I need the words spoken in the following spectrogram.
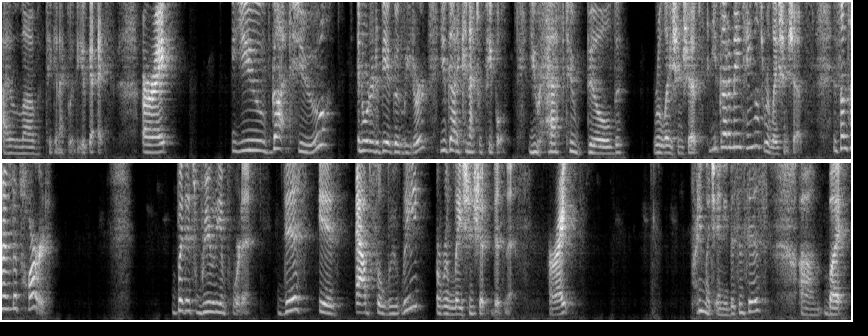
I love to connect with you guys. All right. You've got to, in order to be a good leader, you've got to connect with people. You have to build relationships and you've got to maintain those relationships. And sometimes that's hard, but it's really important. This is absolutely a relationship business. All right. Pretty much any business is. Um, but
